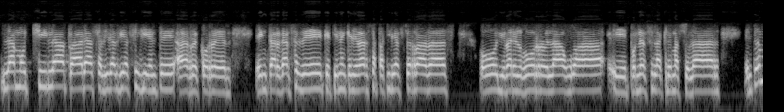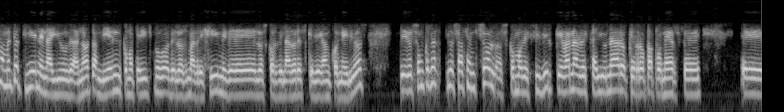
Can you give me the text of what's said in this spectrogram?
la mochila para salir al día siguiente a recorrer, encargarse de que tienen que llevar zapatillas cerradas o llevar el gorro, el agua, eh, ponerse la crema solar, en todo momento tienen ayuda, ¿no? También, como te digo, de los madrijim y de los coordinadores que llegan con ellos, pero son cosas que ellos hacen solos, como decidir qué van a desayunar o qué ropa ponerse. Eh,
